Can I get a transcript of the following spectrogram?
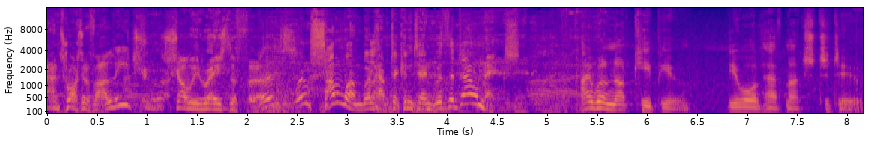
And what of our legions? Shall we raise the furs? Well, someone will have to contend with the Dalmex. I will not keep you. You all have much to do.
